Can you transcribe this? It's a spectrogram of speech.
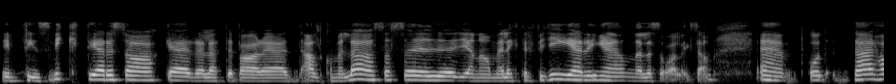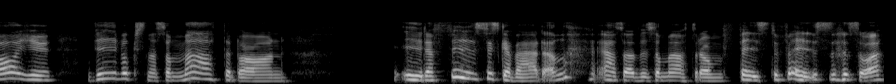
det finns viktigare saker eller att det bara allt kommer lösa sig genom elektrifieringen eller så liksom. Eh, och där har ju vi vuxna som möter barn i den fysiska världen, alltså vi som möter dem face to face, så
